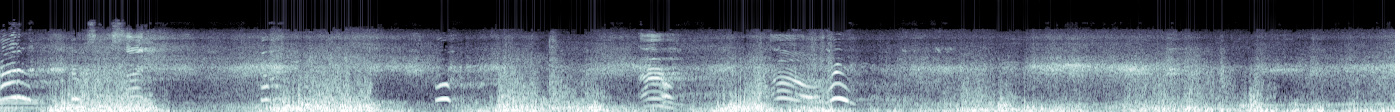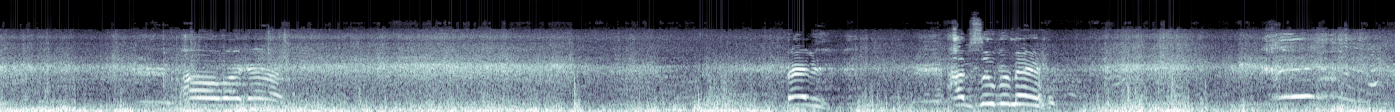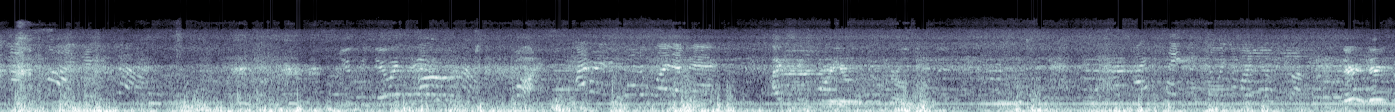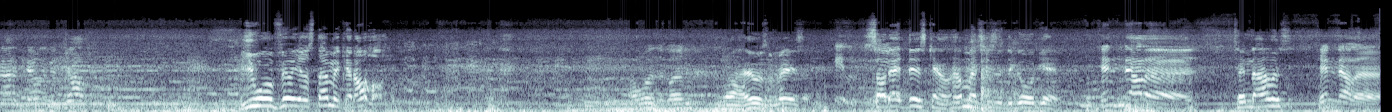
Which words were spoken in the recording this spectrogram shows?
Ah, It was so exciting. Woo. Oh. Oh. woo. Oh my God. Baby, I'm Superman. You can do it now. Come on. I can see four year old girls. There, there's not a feeling in drop. You won't feel your stomach at all. How was it, buddy? Wow, it was amazing. So that discount, how much is it to go again? Ten dollars. Ten dollars? Ten dollars.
